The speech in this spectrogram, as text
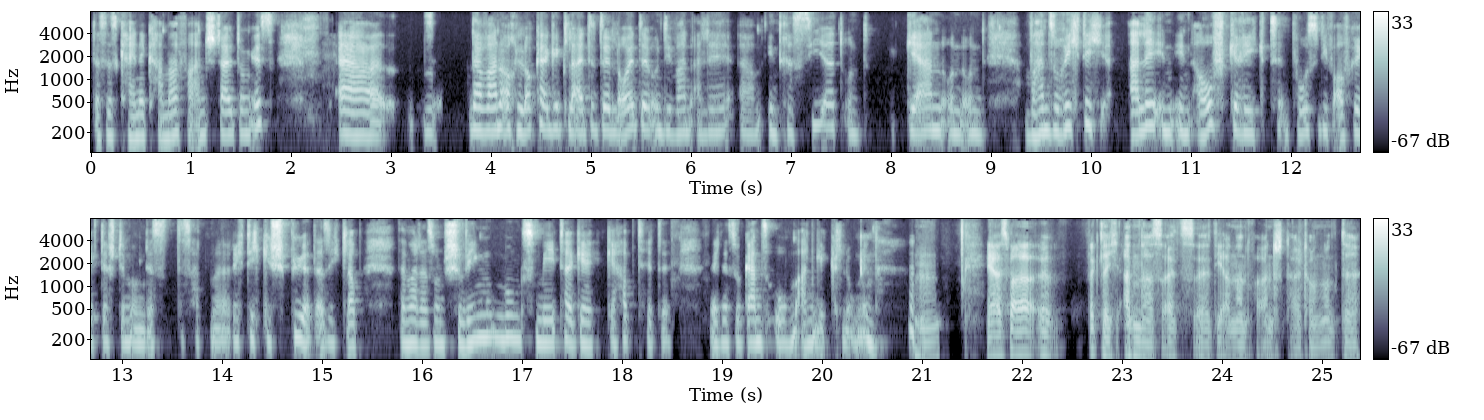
dass es keine Kammerveranstaltung ist. Äh, da waren auch locker gekleidete Leute und die waren alle ähm, interessiert und gern und, und waren so richtig alle in, in aufgeregt, positiv aufgeregter Stimmung. Das, das hat man richtig gespürt. Also ich glaube, wenn man da so einen Schwingungsmeter ge, gehabt hätte, wäre das so ganz oben angeklungen. Mhm. Ja, es war äh, wirklich anders als äh, die anderen Veranstaltungen und äh,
